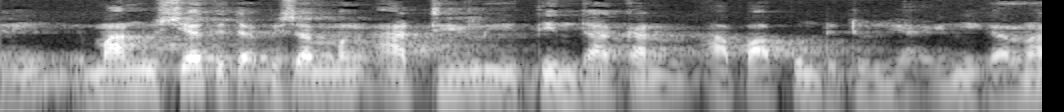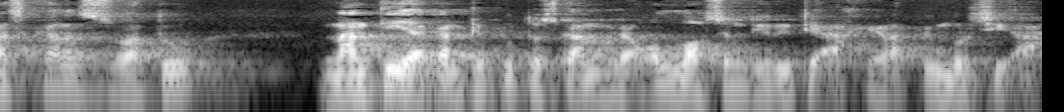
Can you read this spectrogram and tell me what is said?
ini, manusia tidak bisa mengadili tindakan apa pun di dunia ini karena segala sesuatu nanti akan diputuskan oleh Allah sendiri di akhirat. Murjiah.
